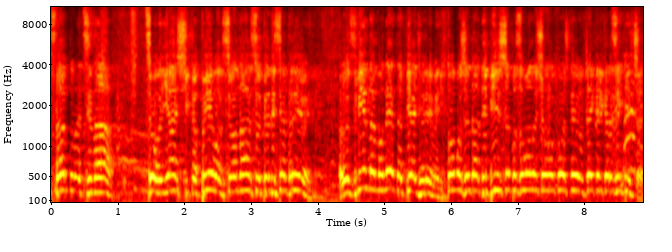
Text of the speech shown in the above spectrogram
стартова ціна цього ящика пива всього на всього 50 гривень. Розмінна монета 5 гривень. Хто може дати більше, безумовно, що воно коштує в декілька разів більше.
